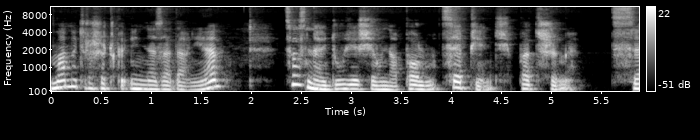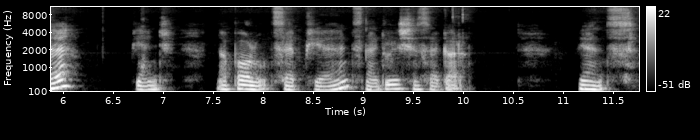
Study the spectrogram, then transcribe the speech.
mamy troszeczkę inne zadanie. Co znajduje się na polu C5? Patrzymy. C5. Na polu C5 znajduje się zegar. Więc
